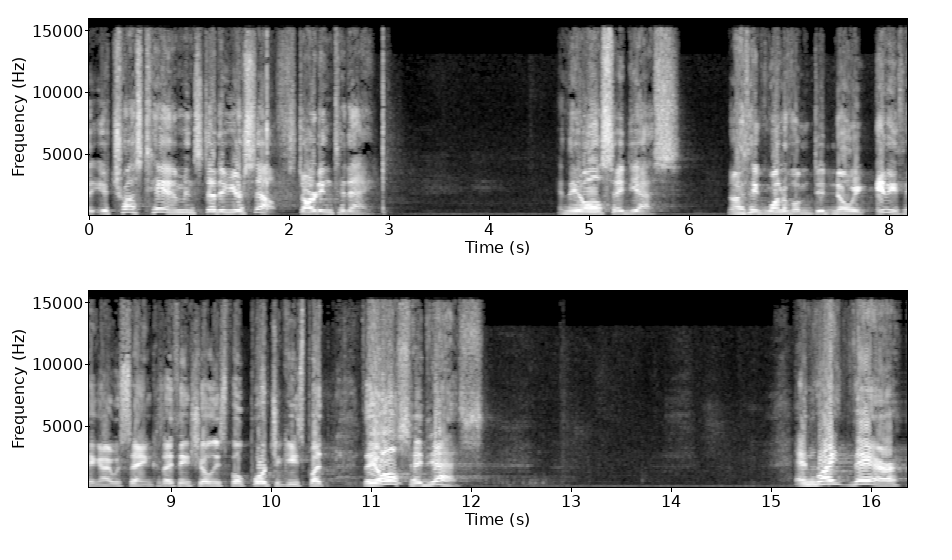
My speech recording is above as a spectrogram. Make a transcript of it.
That you trust Him instead of yourself, starting today. And they all said yes. Now, I think one of them didn't know anything I was saying because I think she only spoke Portuguese, but they all said yes. And right there,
